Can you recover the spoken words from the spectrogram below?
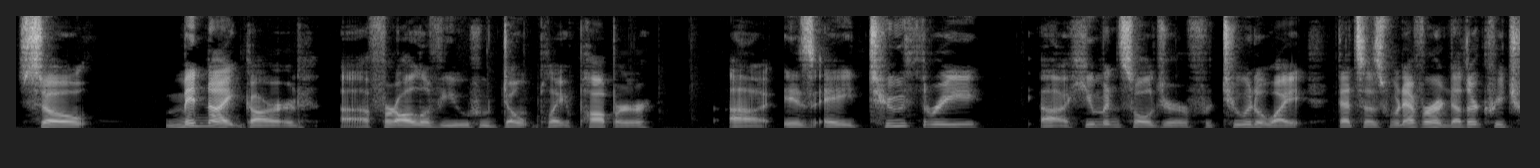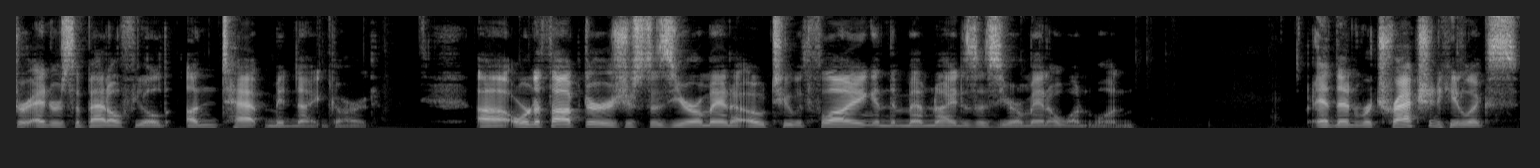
So, Midnight Guard, uh, for all of you who don't play Pauper, uh, is a 2 3 uh, human soldier for 2 and a white that says whenever another creature enters the battlefield, untap Midnight Guard. Uh, Ornithopter is just a 0 mana 0 2 with flying, and the Memnite is a 0 mana 1 1. And then Retraction Helix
